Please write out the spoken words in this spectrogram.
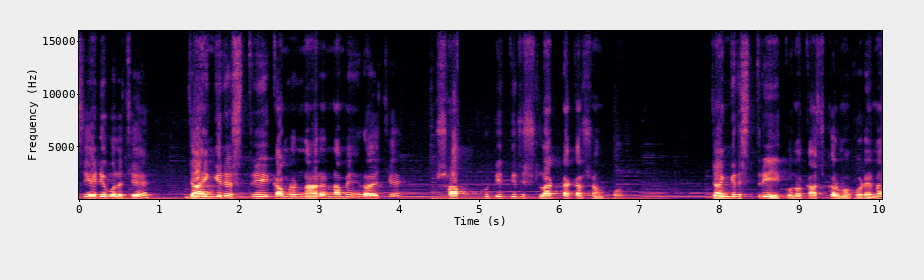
সিআইডি বলেছে, জাহাঙ্গীরের স্ত্রী কামরুন নাহারের নামে রয়েছে সাত কোটি তিরিশ লাখ টাকার সম্পদ। জাহাঙ্গীরের স্ত্রী কোনো কাজকর্ম করে না,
